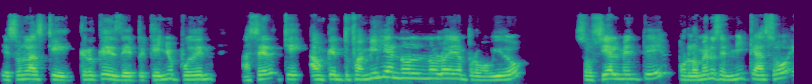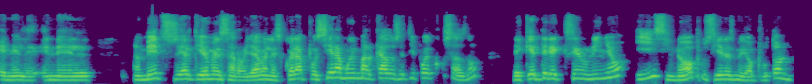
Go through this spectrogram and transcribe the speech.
eh, son las que creo que desde pequeño pueden hacer que, aunque en tu familia no, no lo hayan promovido, socialmente, por lo menos en mi caso, en el, en el ambiente social que yo me desarrollaba en la escuela, pues sí era muy marcado ese tipo de cosas, ¿no? De qué tiene que ser un niño y si no, pues si eres medio putón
